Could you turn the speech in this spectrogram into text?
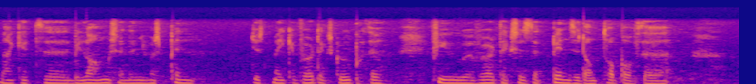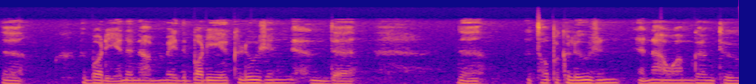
like it uh, belongs and then you must pin just make a vertex group with a few uh, vertexes that pins it on top of the the, the body. And then I made the body a collision and uh, the the top a collision. And now I'm going to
